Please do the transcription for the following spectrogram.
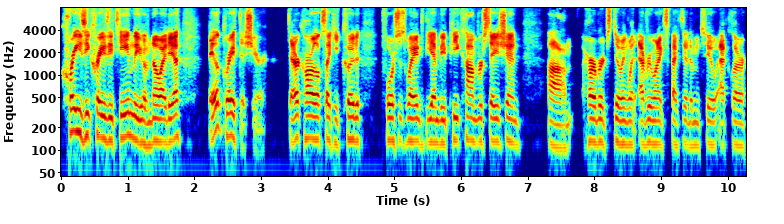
crazy, crazy team that you have no idea. They look great this year. Derek Carr looks like he could force his way into the MVP conversation. Um, Herbert's doing what everyone expected him to, Ekeler.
